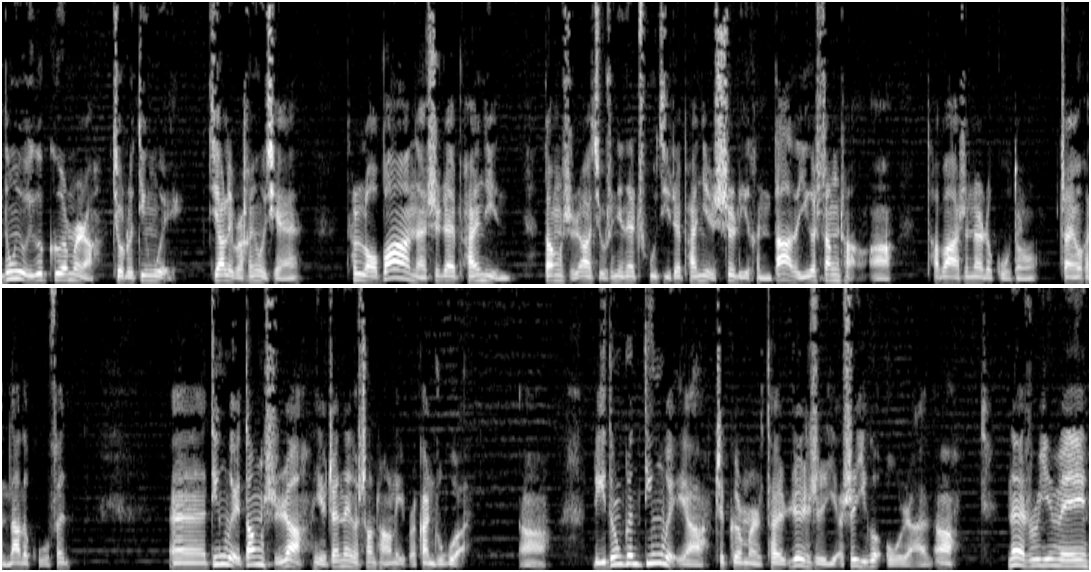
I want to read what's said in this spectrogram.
东有一个哥们儿啊，叫做丁伟，家里边很有钱。他老爸呢是在盘锦，当时啊九十年代初期，在盘锦市里很大的一个商场啊，他爸是那儿的股东，占有很大的股份。嗯，丁伟当时啊也在那个商场里边干主管啊。李东跟丁伟啊这哥们儿他认识也是一个偶然啊。那时候因为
